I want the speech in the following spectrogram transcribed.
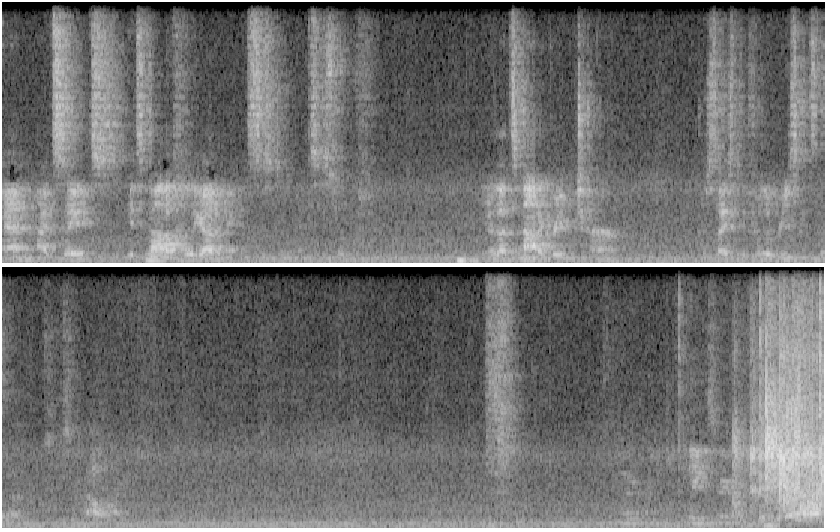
and I'd say it's it's not a fully automated system. It's a sort of you know that's not a great term, precisely for the reasons that I sort of outlined. Thanks very much.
